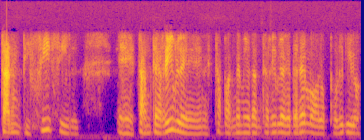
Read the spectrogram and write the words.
tan difícil, eh, tan terrible, en esta pandemia tan terrible que tenemos, a los políticos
